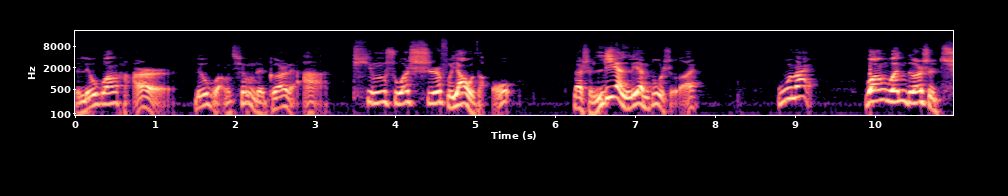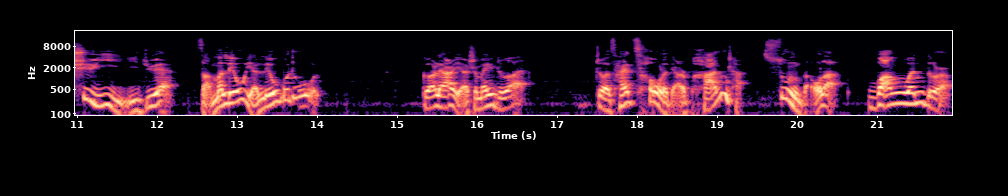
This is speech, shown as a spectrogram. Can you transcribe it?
这刘光海儿、刘广庆这哥俩听说师傅要走，那是恋恋不舍呀。无奈王文德是去意已决，怎么留也留不住了。哥俩也是没辙呀，这才凑了点盘缠送走了王文德。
